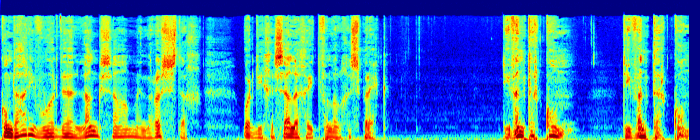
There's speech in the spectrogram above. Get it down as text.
kom daardie woorde langsam en rustig oor die geselligheid van hul gesprek. Die winter kom, die winter kom.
